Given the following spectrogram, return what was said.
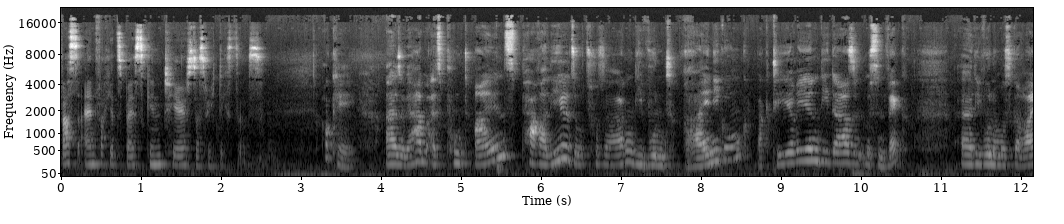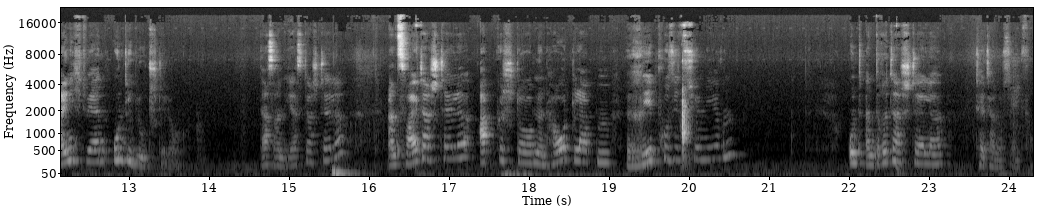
was einfach jetzt bei Skin Tears das Wichtigste ist? Okay, also wir haben als Punkt 1 parallel sozusagen die Wundreinigung. Bakterien, die da sind, müssen weg. Äh, die Wunde muss gereinigt werden und die Blutstillung. Das an erster Stelle. An zweiter Stelle abgestorbenen Hautlappen repositionieren. Und an dritter Stelle Tetanusimpfung.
